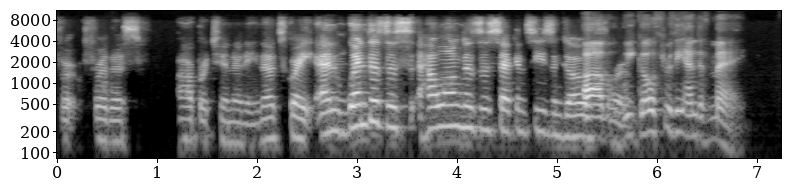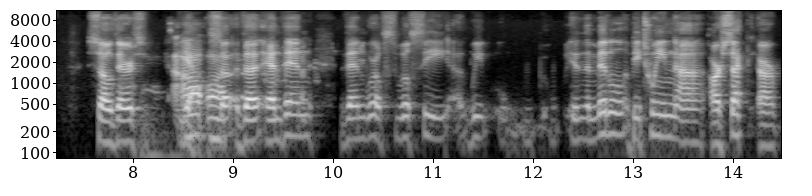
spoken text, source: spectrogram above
for for this opportunity. That's great. And when does this? How long does the second season go? Um, we go through the end of May. So there's yeah. Uh, so the and then then we'll we'll see uh, we in the middle between uh, our sec our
